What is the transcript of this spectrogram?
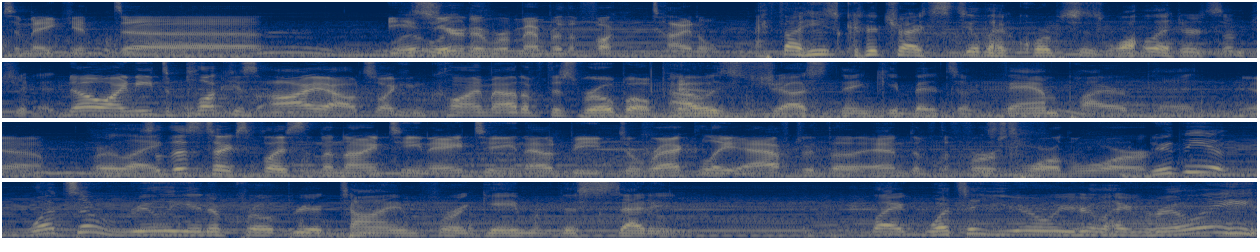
to make it uh, easier to remember the fucking title. I thought he's gonna try to steal that corpse's wallet or some shit. No, I need to pluck his eye out so I can climb out of this robo pit. I was just thinking, but it's a vampire pit. yeah. Or like, so this takes place in the 1918. That would be directly after the end of the First World War. It'd be a, what's a really inappropriate time for a game of this setting? Like, what's a year where you're like, really?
